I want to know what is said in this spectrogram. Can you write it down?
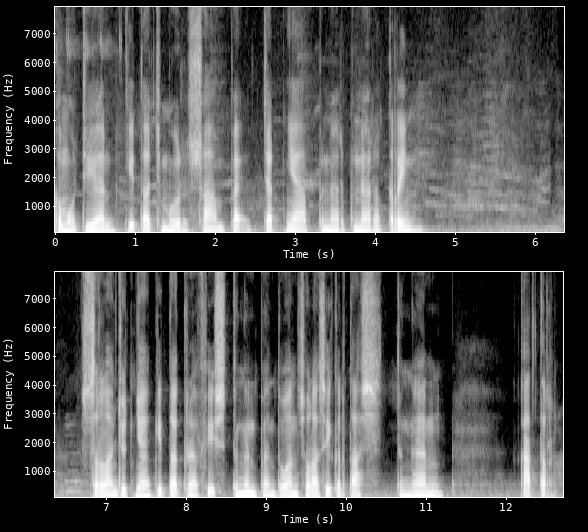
Kemudian kita jemur sampai catnya benar-benar kering. Selanjutnya kita grafis dengan bantuan solasi kertas dengan cutter.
